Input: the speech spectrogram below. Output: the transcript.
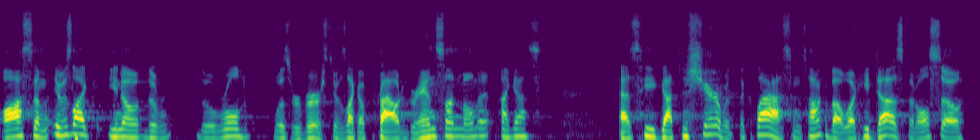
awesome, it was like, you know, the, the World was reversed. It was like a proud grandson moment, I guess, as he got to share with the class and talk about what he does, but also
